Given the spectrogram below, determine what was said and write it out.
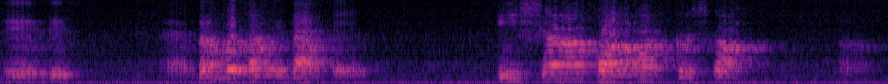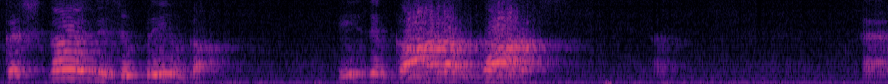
uh, this uh, Brahma Samhita says, Ishvara Parama Krishna. Krishna is the Supreme God. He is the God of gods. Uh,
